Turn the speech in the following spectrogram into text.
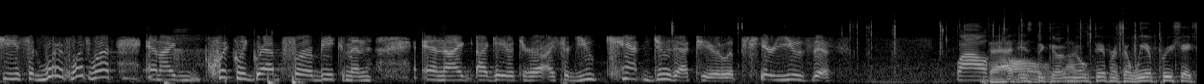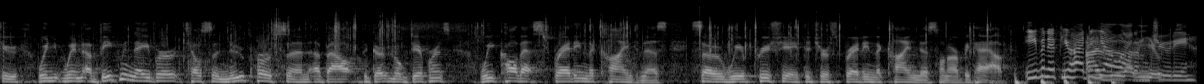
she said, what, what, what? And I quickly grabbed for a Beekman, and I, I gave it to her. I said, you can't do that to your lips. Here, use this. Wow. That oh, is the oh, goat milk difference, and we appreciate you. When, when a Beekman neighbor tells a new person about the goat milk difference, we call that spreading the kindness. So we appreciate that you're spreading the kindness on our behalf. Even if you had to I yell at them, you. Judy.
